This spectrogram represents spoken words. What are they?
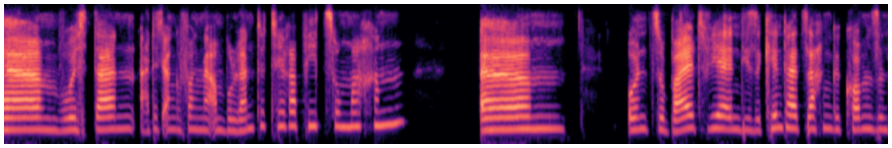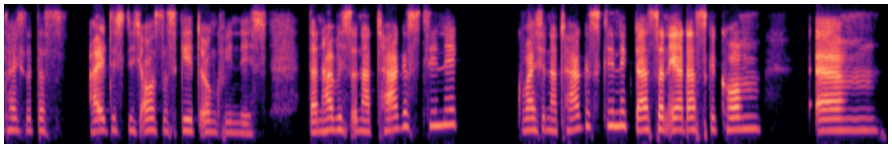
Ähm, wo ich dann, hatte ich angefangen, eine ambulante Therapie zu machen. Ähm, und sobald wir in diese Kindheitssachen gekommen sind, habe ich gesagt, das halte ich nicht aus, das geht irgendwie nicht. Dann habe ich es in der Tagesklinik, war ich in der Tagesklinik, da ist dann eher das gekommen, ähm,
